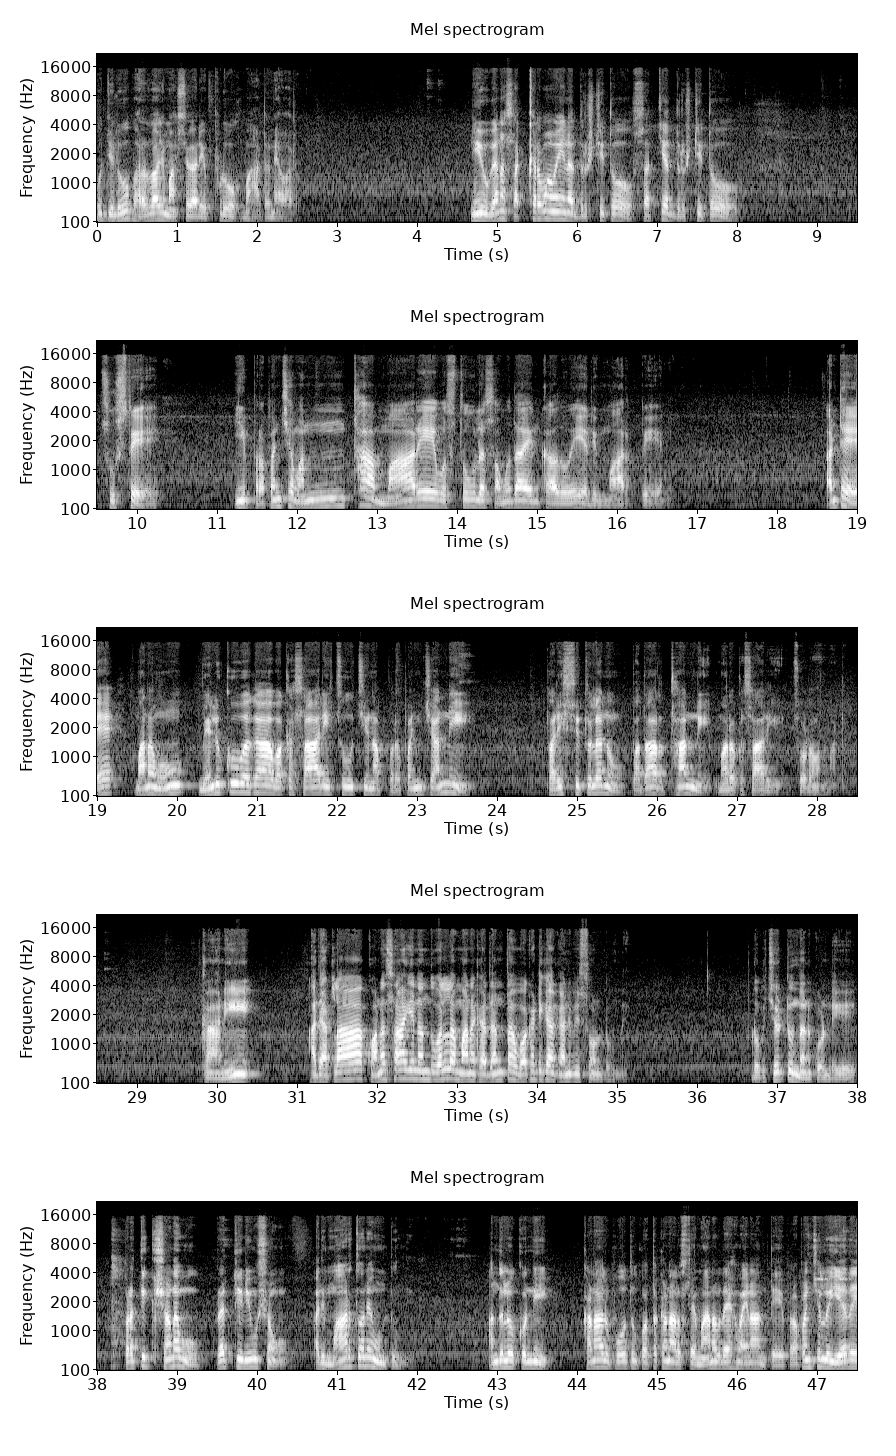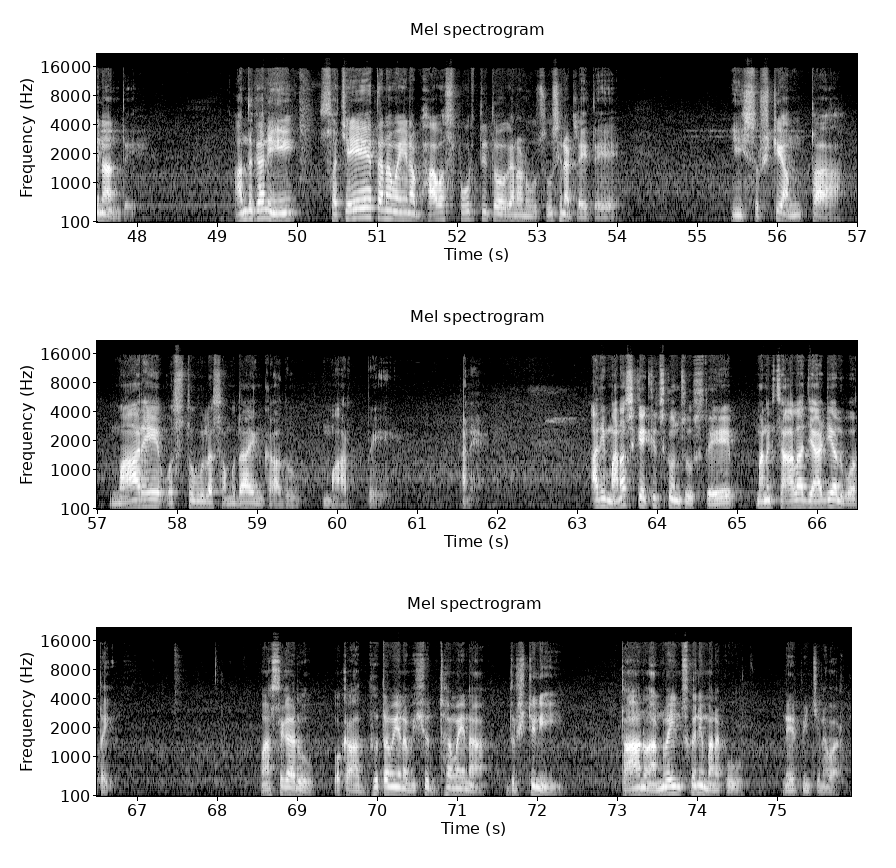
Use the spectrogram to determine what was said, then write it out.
పూజ్యులు భరద్వాజ మాస్టర్ గారు ఎప్పుడూ ఒక మాట అనేవారు. నీవు గన సక్రమమైన దృష్టితో సత్య దృష్టితో చూస్తే ఈ ప్రపంచం అంతా మారే వస్తువుల సముదాయం కాదోయే అది మార్పే అని. అంటే మనము మెలకువగా ఒకసారి చూచిన ప్రపంచాన్ని పరిస్థితులను పదార్థాన్ని మరొకసారి చూడమన్నమాట. కానీ అది అట్లా కొనసాగినందువల్ల మనకు అదంతా ఒకటిగా కనిపిస్తూ ఉంటుంది ఇప్పుడు ఒక చెట్టు ఉందనుకోండి ప్రతి క్షణము ప్రతి నిమిషం అది మారుతూనే ఉంటుంది. అందులో కొన్ని కణాలు పోతూ కొత్త కణాలు వస్తాయి మానవ దేహమైనా అంతే ప్రపంచంలో ఏదైనా అంతే. అందుకని సచేతనమైన భావస్ఫూర్తితో గన నువ్వు చూసినట్లయితే ఈ సృష్టి అంతా మారే వస్తువుల సముదాయం కాదు. మార్పే అనే. అది మనసుకి ఎక్కించుకొని చూస్తే మనకు చాలా జాడ్యాలు పోతాయి. మాస్టర్ గారు ఒక అద్భుతమైన విశుద్ధమైన దృష్టిని తాను అన్వయించుకొని మనకు నేర్పించినవారు.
